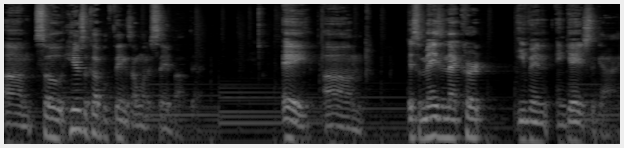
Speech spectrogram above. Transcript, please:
Um, so here's a couple things I want to say about that. A, um, it's amazing that Kirk even engaged the guy.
